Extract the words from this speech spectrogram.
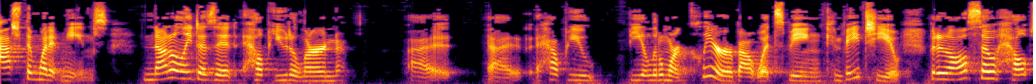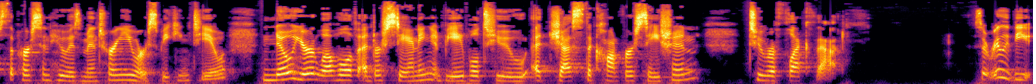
ask them what it means. Not only does it help you to learn, uh, uh, help you be a little more clear about what's being conveyed to you, but it also helps the person who is mentoring you or speaking to you know your level of understanding and be able to adjust the conversation to reflect that. So really the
